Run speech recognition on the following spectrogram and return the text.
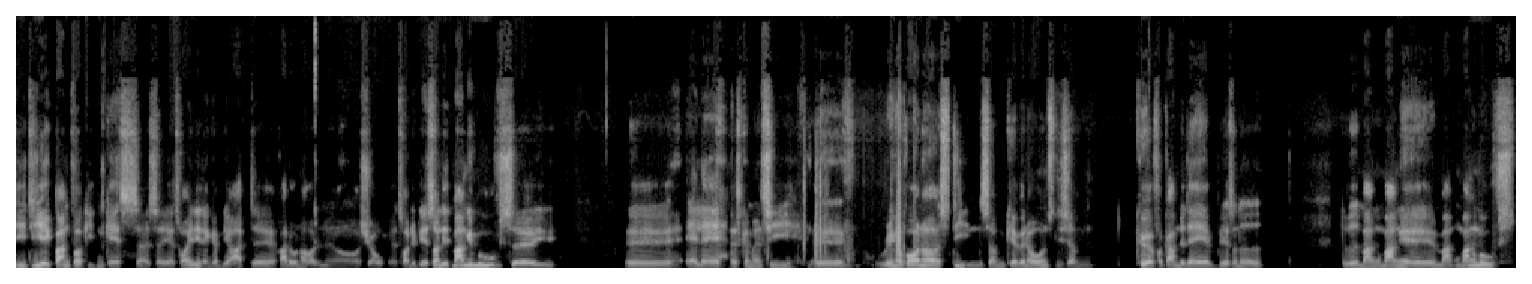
de, de er ikke bange for at give den gas. Altså, jeg tror egentlig, den kan blive ret, uh, ret underholdende og sjov. Jeg tror, det bliver sådan lidt mange moves uh, i... Uh, ala, hvad skal man sige, uh, Ring of Honor-stilen, som Kevin Owens ligesom kører fra gamle dage, bliver sådan noget, du ved, mange, mange, mange, mange moves.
